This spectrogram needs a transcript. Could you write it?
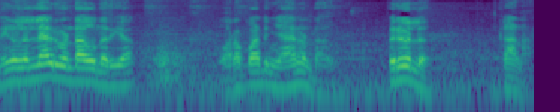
നിങ്ങൾ എല്ലാവരും ഉണ്ടാവും എന്നറിയാം ഉറപ്പായിട്ട് ഞാനുണ്ടാവും. വരുമല്ലോ? കാണാം.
